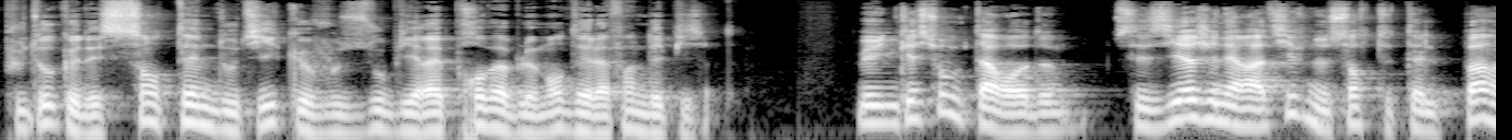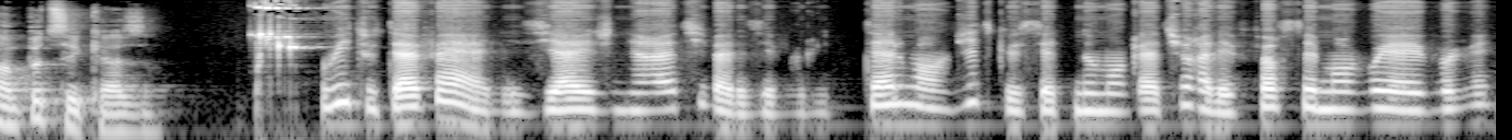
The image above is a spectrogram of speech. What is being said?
plutôt que des centaines d'outils que vous oublierez probablement dès la fin de l'épisode. Mais une question me taraude. Ces IA génératives ne sortent-elles pas un peu de ces cases? Oui, tout à fait. Les IA génératives, elles évoluent tellement vite que cette nomenclature, elle est forcément vouée à évoluer.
